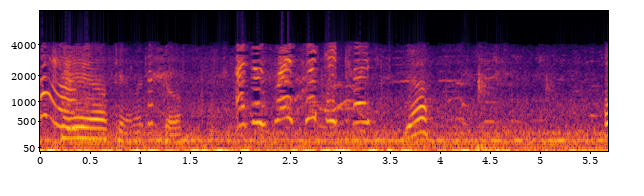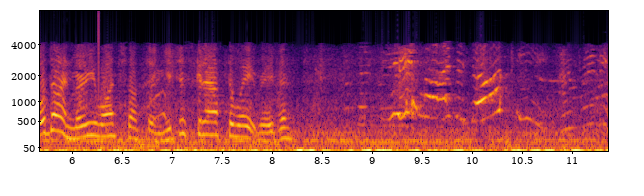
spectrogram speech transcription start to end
Just, come on. Okay, okay, let's go. I just read ticket because Yeah. Hold on, Mary wants something. You're just gonna have to wait, Raven. we had a doggy. I'm really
